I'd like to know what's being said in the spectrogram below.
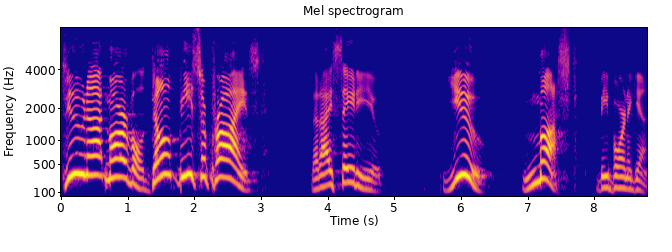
Do not marvel, don't be surprised that I say to you, you must be born again.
